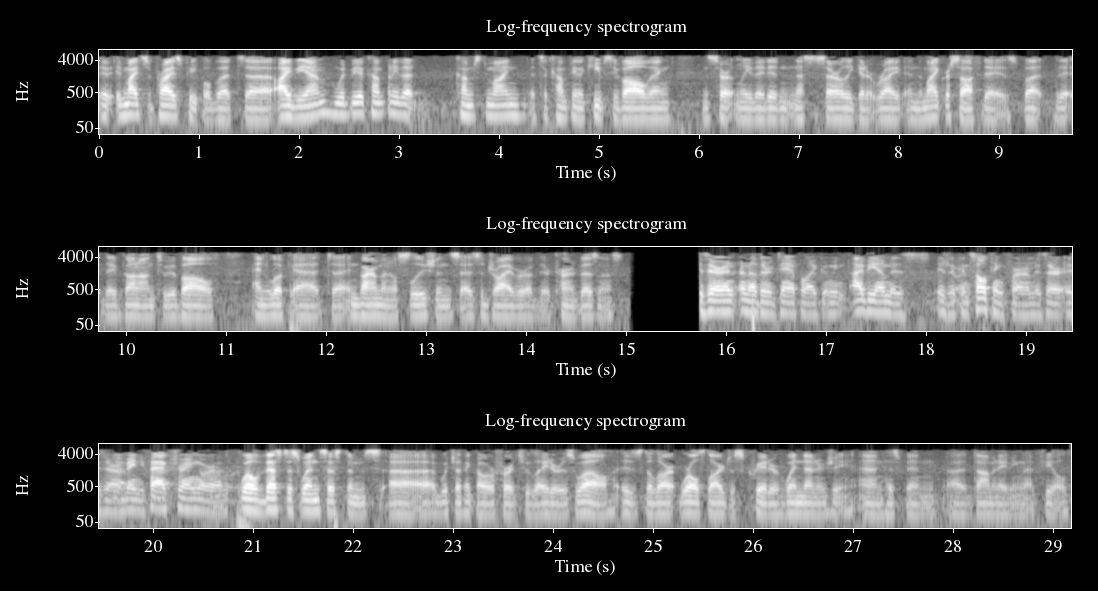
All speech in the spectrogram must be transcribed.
it, it, might surprise people, but uh, IBM would be a company that comes to mind. It's a company that keeps evolving, and certainly they didn't necessarily get it right in the Microsoft days, but they, have gone on to evolve and look at uh, environmental solutions as a driver of their current business. Is there an, another example? Like, I mean, IBM is, is a consulting firm. Is there is there yeah. a manufacturing or? A well, Vestas Wind Systems, uh, which I think I'll refer to later as well, is the lar- world's largest creator of wind energy and has been uh, dominating that field.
